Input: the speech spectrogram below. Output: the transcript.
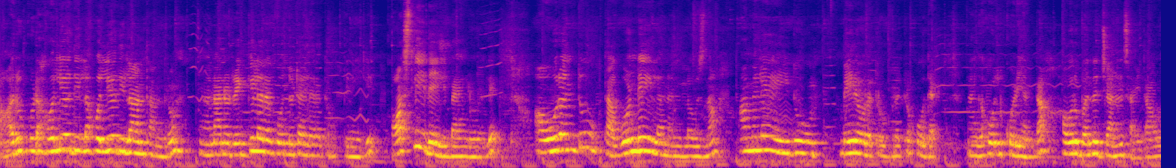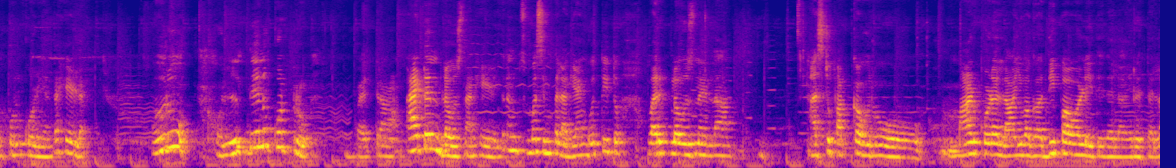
ಯಾರೂ ಕೂಡ ಹೊಲಿಯೋದಿಲ್ಲ ಹೊಲಿಯೋದಿಲ್ಲ ಅಂತ ಅಂದರು. ನಾನು ರೆಗ್ಯುಲರಾಗಿ ಒಂದು ಟೈಲರ್ ಹತ್ರ ಹೋಗ್ತೀನಿ ಇಲ್ಲಿ. ಕಾಸ್ಟ್ಲಿ ಇದೆ ಇಲ್ಲಿ ಬ್ಯಾಂಗ್ಳೂರಲ್ಲಿ ಅವರಂತೂ ತಗೊಂಡೇ ಇಲ್ಲ ನನ್ನ ಬ್ಲೌಸ್ನ ಆಮೇಲೆ ಇದು ಬೇರೆಯವ್ರ ಹತ್ರ ಒಬ್ಬರ ಹತ್ರ ಹೋದೆ. ನನಗೆ ಹೊಲ್ಕೊಳ್ಳಿ ಅಂತ. ಅವರು ಬಂದು ಜನ್ಸ್ ಆಯ್ತಾ, ಅವ್ರು ಹೊಲ್ಕೊಳ್ಳಿ ಅಂತ ಹೇಳಿದೆ. ಅವರು ಹೊಲ್ದೇನು ಕೊಟ್ಟರು ಬೈತ್ರ ಪ್ಯಾಟರ್ನ್ ಬ್ಲೌಸ್ ನಾನು ಹೇಳಿದ್ದು ನಂಗೆ ತುಂಬ ಸಿಂಪಲ್ ಆಗಿ ಹಂಗೆ ಗೊತ್ತಿತ್ತು. ವರ್ಕ್ ಬ್ಲೌಸ್ನೆಲ್ಲ ಅಷ್ಟು ಪಕ್ಕ ಅವರು ಮಾಡಿಕೊಡಲ್ಲ. ಇವಾಗ ದೀಪಾವಳಿ ಇದೆಲ್ಲ ಇರುತ್ತಲ್ಲ,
